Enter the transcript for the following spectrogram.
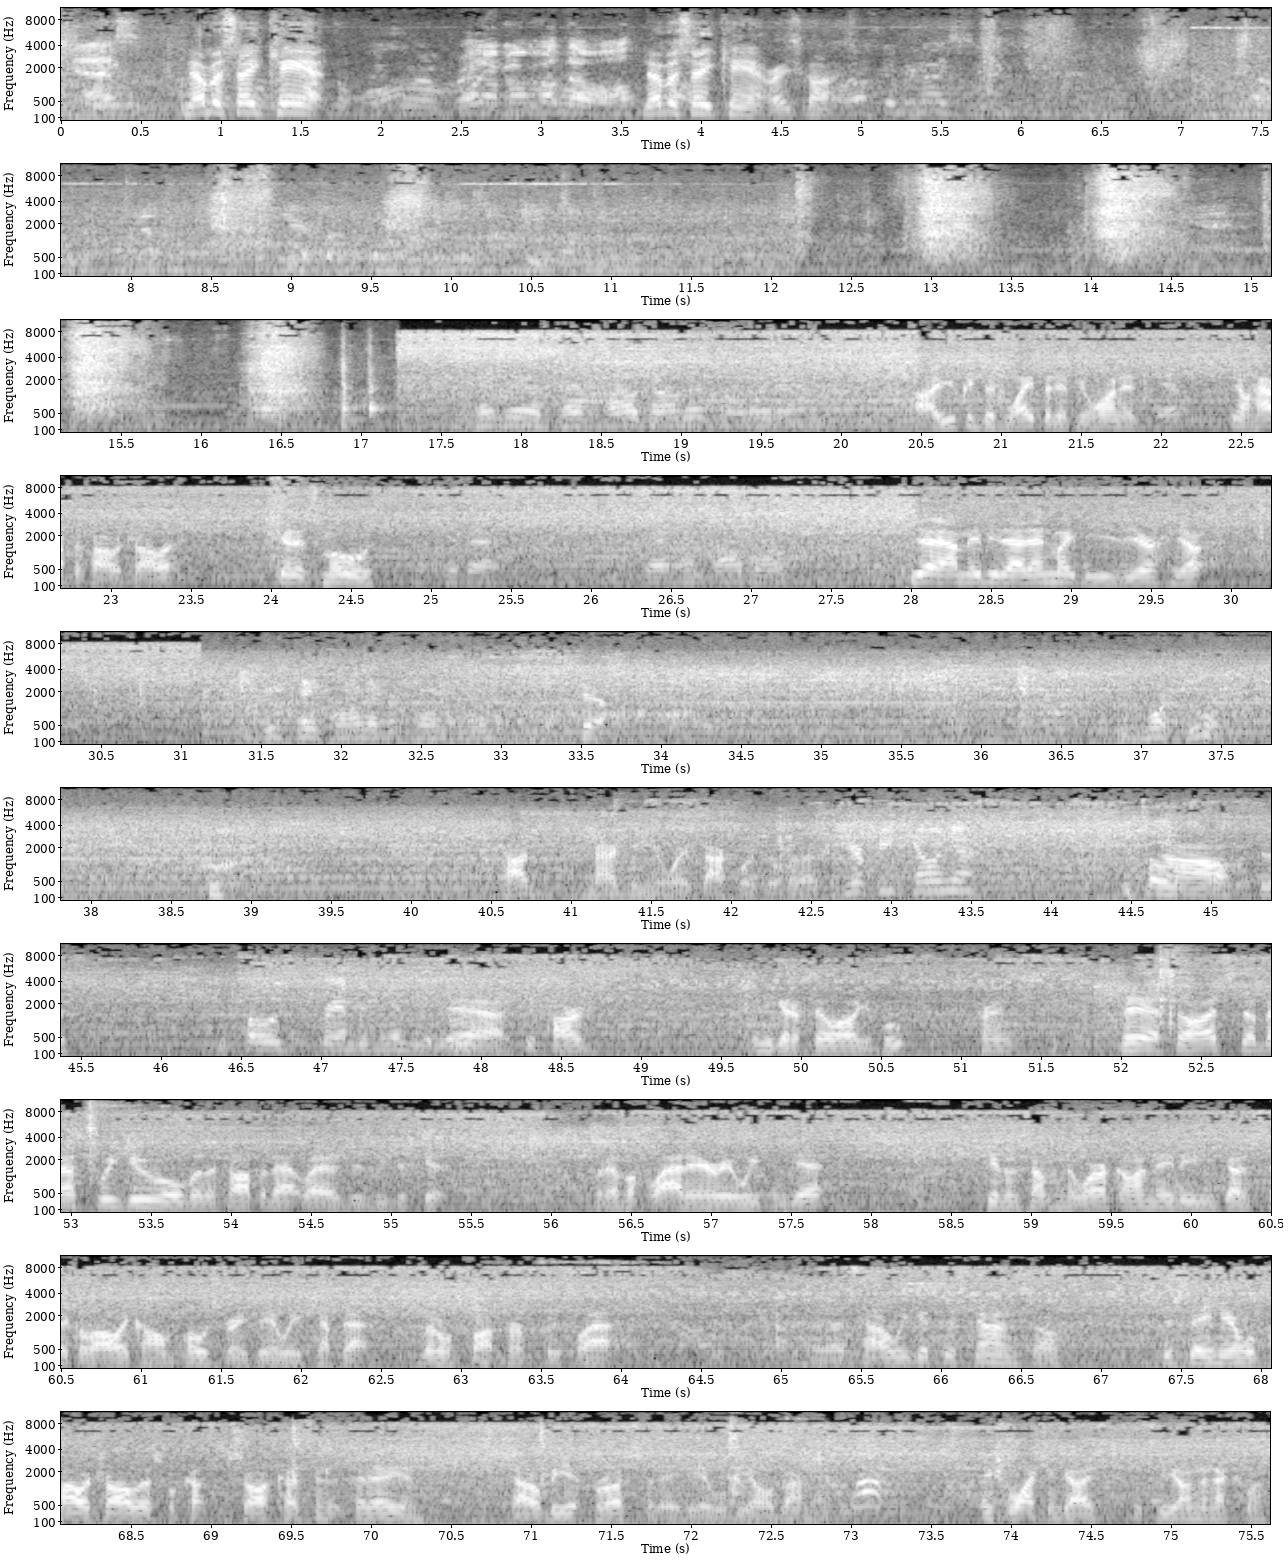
Yes. Never say can't. Right up on the wall. Never say can't, right, Scott? Well, it's gonna be nice. Pile down it all the way down? Uh, you could just wipe it if you wanted. Yeah. You don't have to power trowel it. Get it smooth. Get that, that end pile down? Yeah, maybe that end might be easier. Yep. These take longer than pulling a normal. Yeah. There's more to it. God, magging your way backwards over that. Is your feet killing you? Your toes, No, just Your toes are crammed in the end of your boot. yeah, it's just hard. Then you got to fill all your boot prints. Yeah, so that's the best we do over the top of that ledge is we just get whatever flat area we can get. Give him something to work on. Maybe he's got a stick of lally column post right there. We kept that little spot perfectly flat. Uh, that's how we get this done. So just stay here. We'll power trowel this. We'll cut some saw cuts in it today, and that'll be it for us today. Here, we'll be all done. Thanks for watching, guys. We'll see you on the next one.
